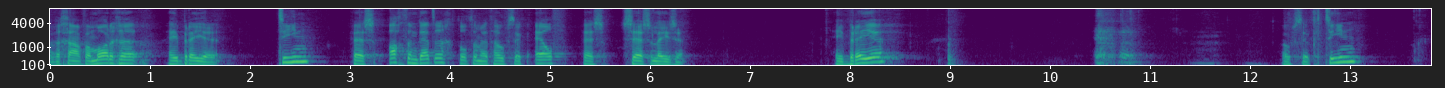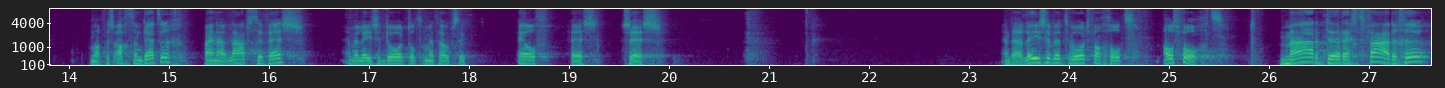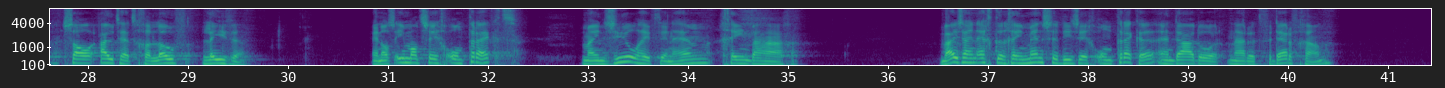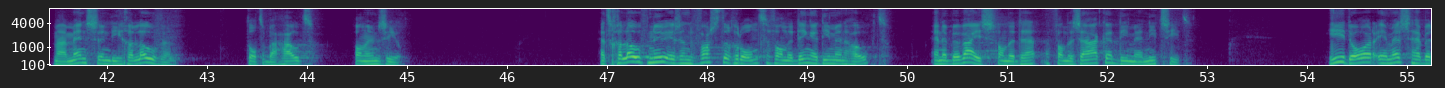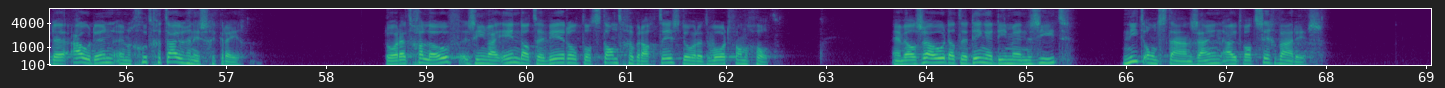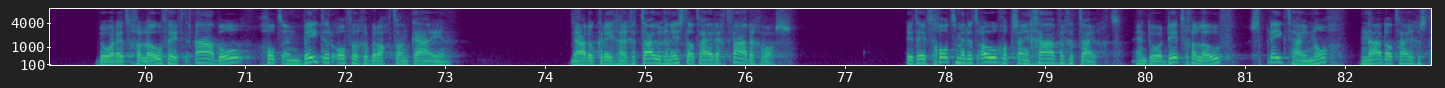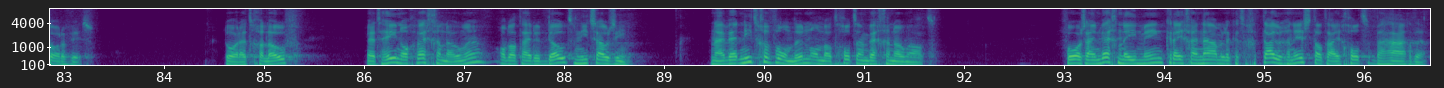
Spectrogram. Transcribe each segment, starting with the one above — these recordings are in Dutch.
we gaan vanmorgen Hebreeën 10, vers 38 tot en met hoofdstuk 11, vers 6 lezen. Hebreeën, hoofdstuk 10, vanaf vers 38, bijna het laatste vers. En we lezen door tot en met hoofdstuk 11, vers 6. En daar lezen we het woord van God als volgt. Maar de rechtvaardige zal uit het geloof leven. En als iemand zich onttrekt, mijn ziel heeft in hem geen behagen. Wij zijn echter geen mensen die zich onttrekken en daardoor naar het verderf gaan, maar mensen die geloven tot behoud van hun ziel. Het geloof nu is een vaste grond van de dingen die men hoopt en een bewijs van de, van de zaken die men niet ziet. Hierdoor immers hebben de ouden een goed getuigenis gekregen. Door het geloof zien wij in dat de wereld tot stand gebracht is door het woord van God. En wel zo dat de dingen die men ziet niet ontstaan zijn uit wat zichtbaar is. Door het geloof heeft Abel God een beter offer gebracht dan Kain. Daardoor kreeg hij getuigenis dat hij rechtvaardig was. Dit heeft God met het oog op zijn gave getuigd. En door dit geloof spreekt hij nog nadat hij gestorven is. Door het geloof werd Henoch weggenomen, opdat hij de dood niet zou zien. En hij werd niet gevonden, omdat God hem weggenomen had. Voor zijn wegneming kreeg hij namelijk het getuigenis dat hij God behaagde.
